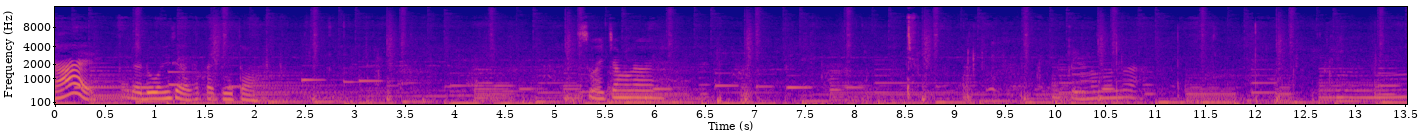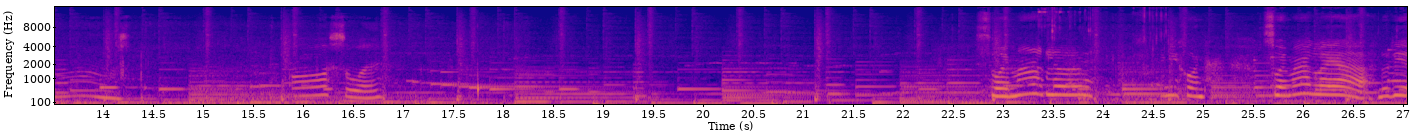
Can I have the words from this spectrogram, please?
ได้ก็เดี๋ยวดูอันนี้เสร็จแล้วก็ไปดูต่อ สวยจังเลย โอ้สวย สวยมากเลยไม่มีคนสวยมากเลยอะ ดูดิ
